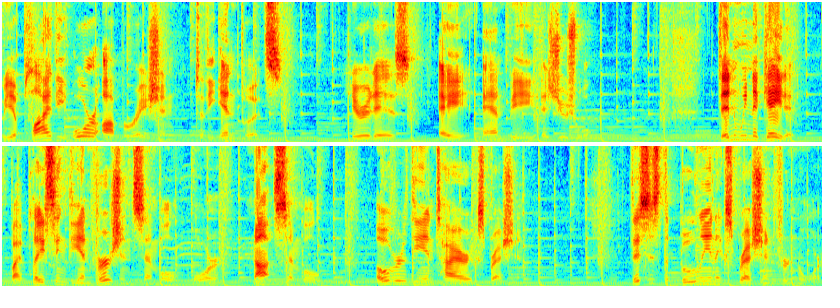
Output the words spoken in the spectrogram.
We apply the OR operation to the inputs. Here it is, A and B as usual. Then we negate it by placing the inversion symbol, or NOT symbol, over the entire expression. This is the Boolean expression for NOR.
